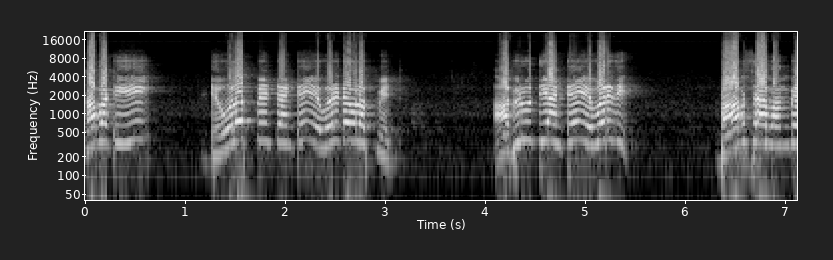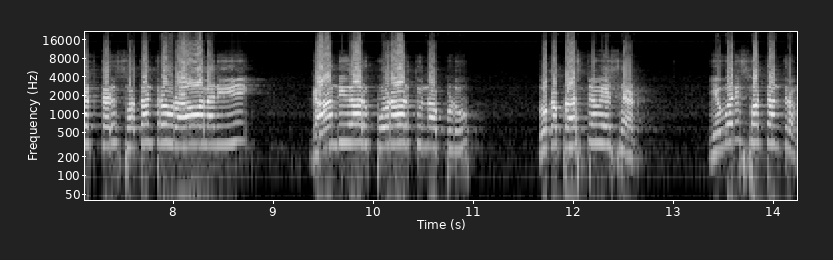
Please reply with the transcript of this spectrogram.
కాబట్టి డెవలప్మెంట్ అంటే ఎవరి డెవలప్మెంట్? అభివృద్ధి అంటే ఎవరిది? బాబాసాహెబ్ అంబేద్కర్ స్వతంత్రం రావాలని గాంధీ గారు పోరాడుతున్నప్పుడు ఒక ప్రశ్న వేశాడు. ఎవరి స్వతంత్రం?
